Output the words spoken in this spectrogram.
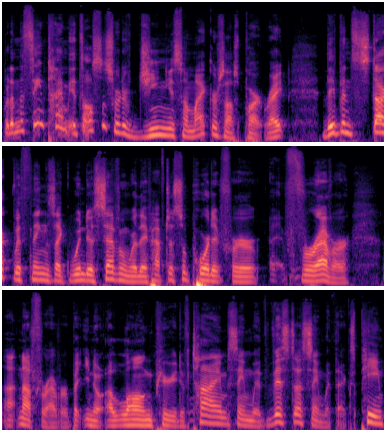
But at the same time, it's also sort of genius on Microsoft's part, right? They've been stuck with things like Windows 7 where they have to support it for forever, uh, not forever, but you know, a long period of time. Same with Vista, same with XP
